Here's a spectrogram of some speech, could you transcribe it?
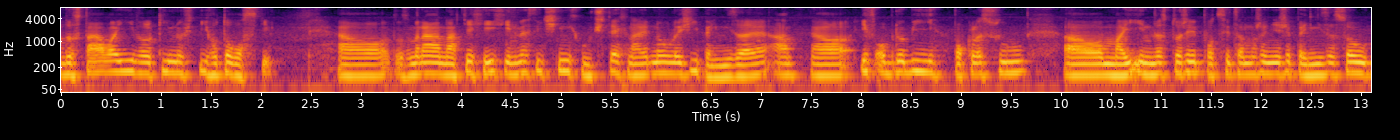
dostávají velké množství hotovosti. To znamená, na těch jejich investičních účtech najednou leží peníze a i v období poklesů mají investoři pocit samozřejmě, že peníze jsou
